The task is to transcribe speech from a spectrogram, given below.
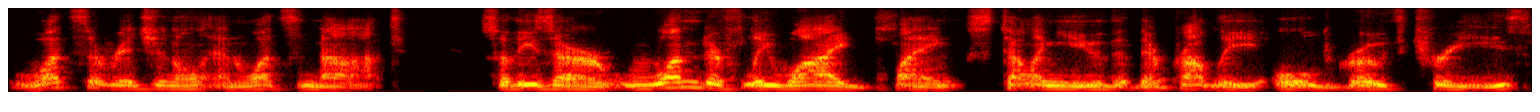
what's original and what's not. So these are wonderfully wide planks telling you that they're probably old growth trees.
